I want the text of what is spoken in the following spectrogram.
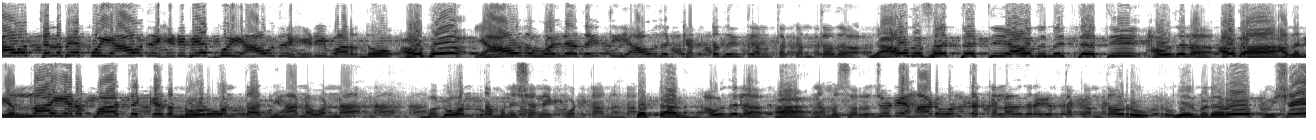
ಯಾವ್ದು ತಿನ್ನಬೇಕು ಯಾವ್ದು ಹಿಡಿಬೇಕು ಯಾವ್ದು ಹಿಡಿಬಾರ್ದು. ಹೌದು. ಯಾವ್ದು ಒಳ್ಳೇದೈತಿ ಯಾವ್ದು ಕೆಟ್ಟದೈತಿ ಅಂತಕ್ಕಂಥದ ಯಾವ್ದು ಸತ್ಯ ಐತಿ ಯಾವ್ದು ಮಿಥ್ಯ ಐತಿ? ಹೌದಲ್ಲ? ಹೌದಾ? ಅದನ್ನೆಲ್ಲ ಏನಪ್ಪಾ ಅಂತ ಕೇಳಿದ್ರೆ ನೋಡುವಂತ ಧ್ಯಾನವನ್ನ ಭಗವಂತ ಮನುಷ್ಯನಿಗೆ ಕೊಟ್ಟಾನ. ಕೊಟ್ಟಾನ. ಹೌದಲ್ಲ. ನಮ್ಮ ಸರಜೋಡಿ ಹಾಡುವಂತ ಕಲಾವಿದರಾಗಿರ್ತಕ್ಕಂಥವ್ರು ಏನ್ ಮಾಡ್ಯಾರು? ವಿಷಯ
